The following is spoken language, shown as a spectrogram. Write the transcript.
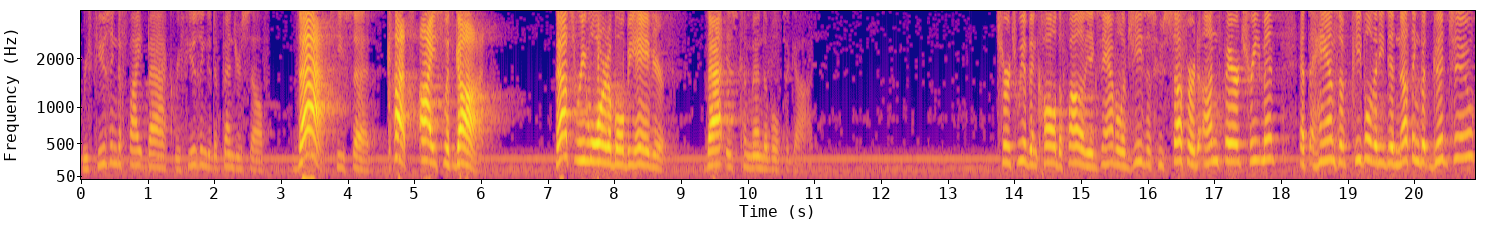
refusing to fight back, refusing to defend yourself, that, he said, cuts ice with God. That's rewardable behavior. That is commendable to God. Church, we have been called to follow the example of Jesus who suffered unfair treatment at the hands of people that he did nothing but good to.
